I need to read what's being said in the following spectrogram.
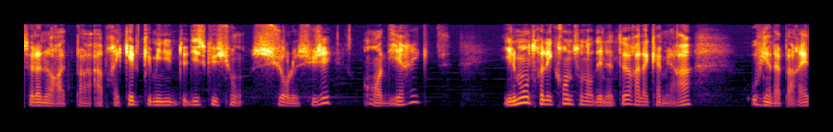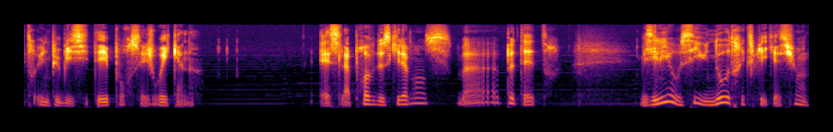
cela ne rate pas. Après quelques minutes de discussion sur le sujet, en direct, il montre l'écran de son ordinateur à la caméra où vient d'apparaître une publicité pour ses jouets canins. Est-ce la preuve de ce qu'il avance? Bah peut-être. Mais il y a aussi une autre explication.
